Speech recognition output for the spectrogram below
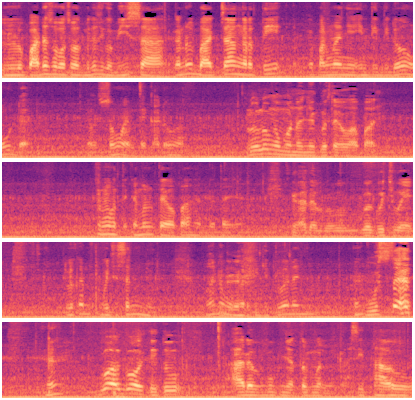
lu pada sobat-sobat itu juga bisa. Kan lu baca, ngerti, ya paling nanya inti-inti doang udah. Yang semua MTK doang. lu lu nggak mau nanya gue TO apaan Emang, emang lu tahu apaan katanya? nggak ada bro gue gue cuek Lu kan bocah seni. Mana mau Iya. ngerti gituan anjing? Hah? buset Hah? gue gue waktu itu ada gue punya temen Kasih tahu.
